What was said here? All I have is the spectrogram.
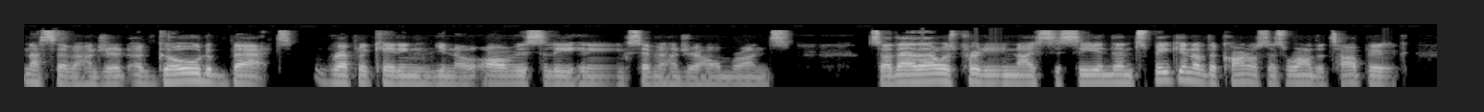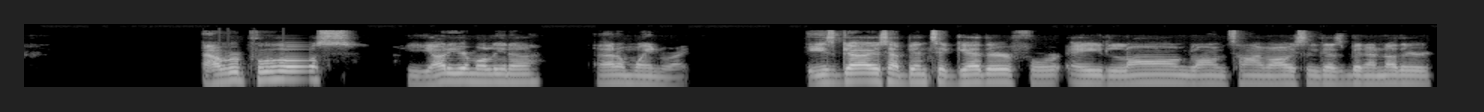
not seven hundred, a gold bat, replicating, you know, obviously hitting seven hundred home runs. So that that was pretty nice to see. And then speaking of the Cardinals, since we're on the topic, Albert Pujols, Yadier Molina, Adam Wainwright. These guys have been together for a long, long time. Obviously, there's been another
